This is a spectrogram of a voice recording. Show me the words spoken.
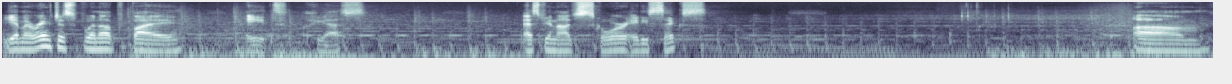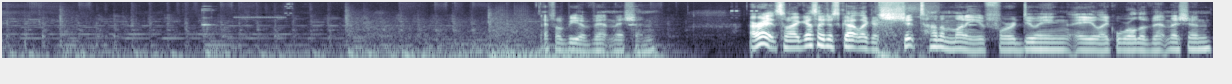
Yeah, my rank just went up by 8, I guess. Espionage score 86. Um FOB event mission. Alright, so I guess I just got like a shit ton of money for doing a like world event mission.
